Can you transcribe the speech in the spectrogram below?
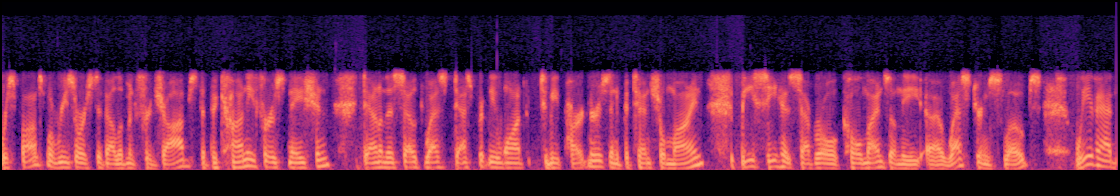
responsible resource development for jobs. The Piikani First Nation down in the southwest desperately want to be partners in a potential mine. BC has several coal mines on the uh, western slopes. We have had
